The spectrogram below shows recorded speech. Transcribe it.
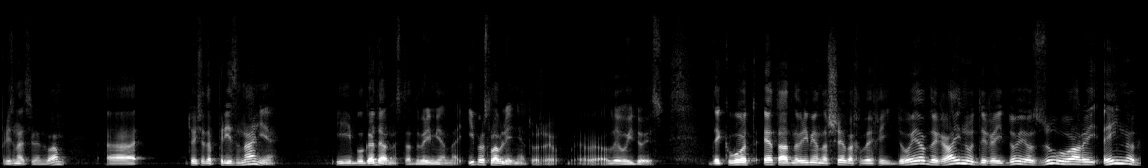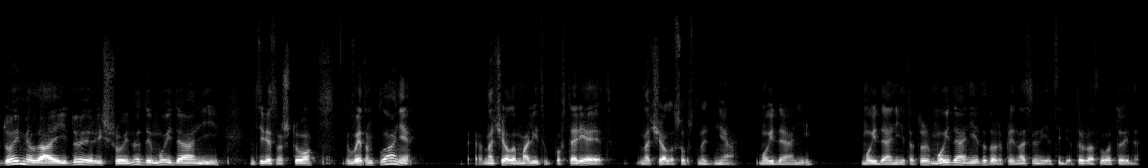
признателен вам. Э, то есть это признание и благодарность одновременно, и прославление тоже, э, Лео Идоис. Так вот, это одновременно шевах вехейдоя, вегайну дерейдоя зуарей эйно доймела айдоя решойна демой да они. Интересно, что в этом плане начало молитвы повторяет начало, собственно, дня мой да они. Мой да они это тоже, мой да они это тоже признательный я тебе, тоже от слова тойда.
